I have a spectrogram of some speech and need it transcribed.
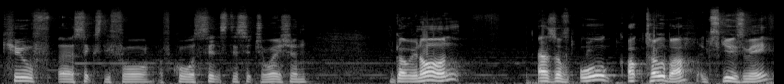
Q uh, 64, of course, since this situation going on as of all October, excuse me.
